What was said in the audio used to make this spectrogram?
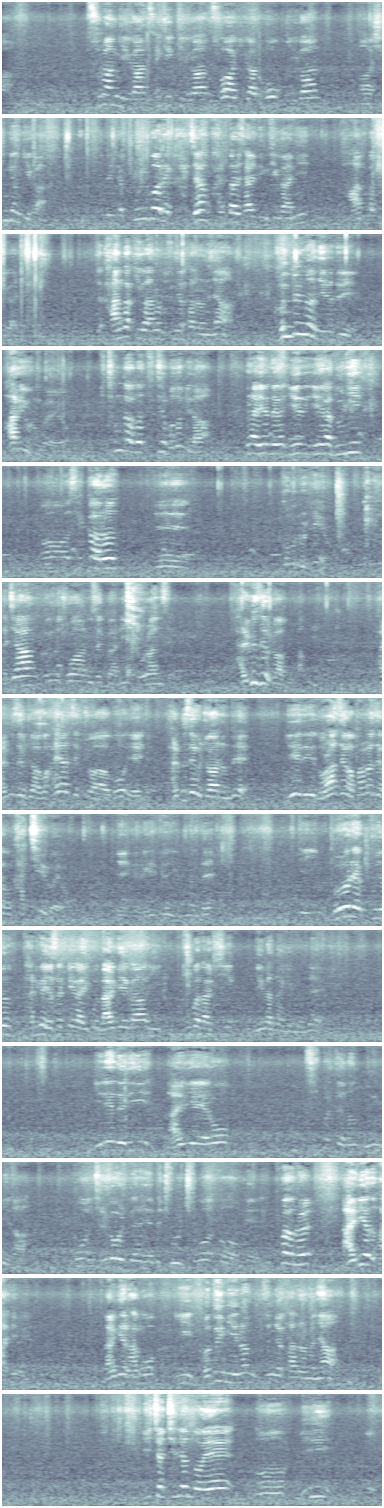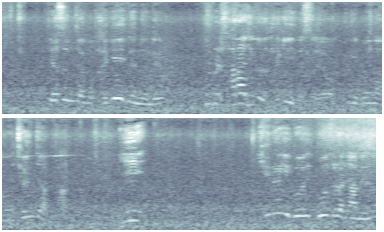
아, 순환기관, 생식기관, 소화기관, 호흡기관, 어, 신경기관. 근데 이제 꿀벌의 가장 발달이 잘 된 기관이 감각기관이에요. 감각기관은 무슨 역할을 하느냐? 건들면 얘네들이 발이 오는 거예요. 청각은 듣지 못합니다. 그러나 얘가, 얘, 얘가 눈이 어, 색깔은 예, 구분을 해요. 가장 거기서 좋아하는 색깔이 노란색. 밝은 색을 좋아합니다. 밝은 색을 좋아하고 하얀색 좋아하고 예, 이제 밝은 색을 좋아하는데 얘들이 노란색과 빨간색하고 같이 읽어요. 예, 그렇게 읽는데 이 벌의 구조 다리가 여섯 개가 있고 날개가 이두 가닥씩 네 가닥이 있는데 얘네들이 날개로 슬플 때는 웁니다. 또 즐거울 때는 얘들 춤을 추고 또 예, 표현을 날개로 다 해요. 날개를 하고 이 더듬이는 무슨 역할을 하느냐 2007년도에 어, 미에서 이제 뭐 발견이 됐는데 꿀을 사라지고 발견이 됐어요. 그게 뭐냐면 전자파. 이 기능이 뭐, 무엇을 하냐면은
